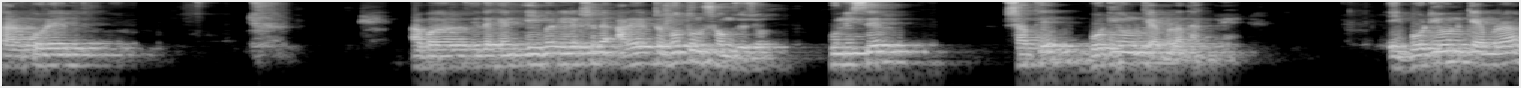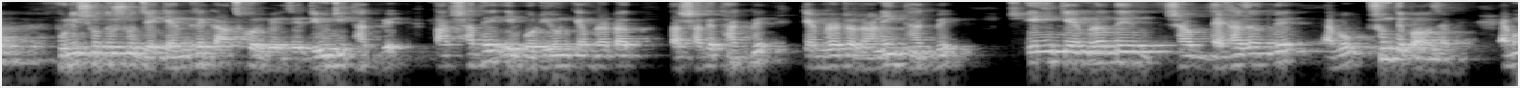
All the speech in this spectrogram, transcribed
তারপরে আবার দেখেন, এইবার ইলেকশনে আরও একটা নতুন সংযোজন, পুলিশের সাথে বডি অন ক্যামেরা থাকবে। এই বডি অন ক্যামেরা পুলিশ সদস্য যে কেন্দ্রে কাজ করবে, যে ডিউটি থাকবে, তার সাথে এই বডি অন ক্যামেরাটা তার সাথে থাকবে ক্যামেরাটা রানিং থাকবে। এই ক্যামেরাতে সব দেখা যাবে এবং শুনতে পাওয়া যাবে। এবং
